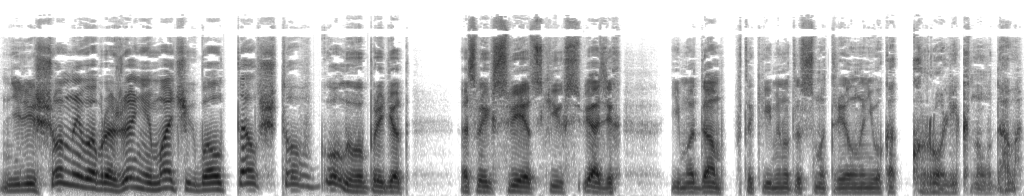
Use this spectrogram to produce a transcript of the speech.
Не лишенный воображения мальчик болтал, что в голову придет о своих светских связях — и мадам в такие минуты смотрела на него, как кролик на удава.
